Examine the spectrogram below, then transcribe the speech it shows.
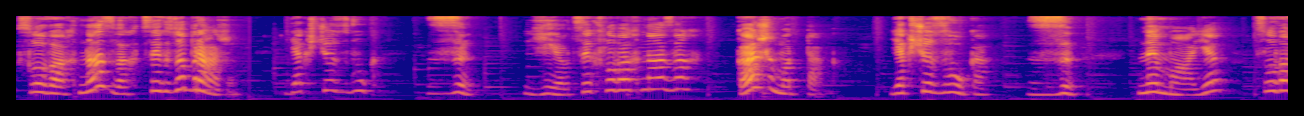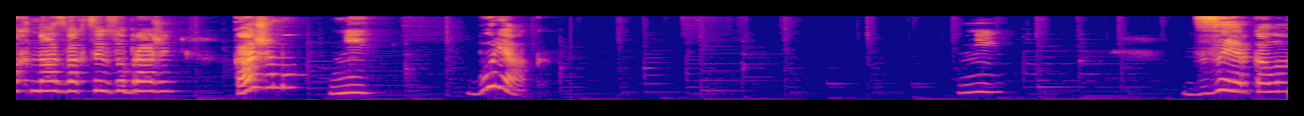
в словах назвах цих зображень. Якщо звук з є в цих словах назвах, кажемо так. Якщо звука з немає в словах назвах цих зображень, кажемо ні. Буряк. Ні. Дзеркало.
